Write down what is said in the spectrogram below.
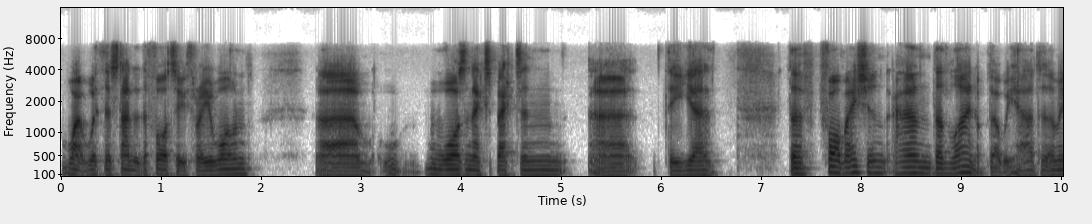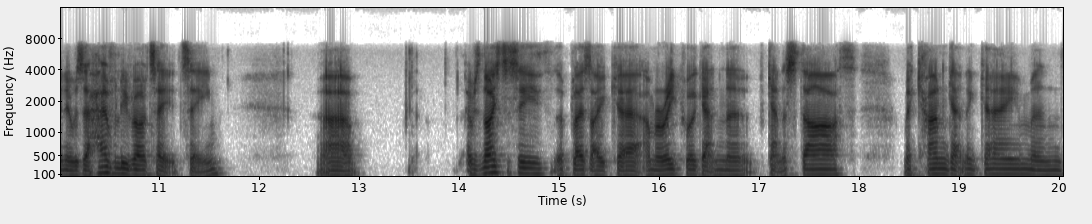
went with the standard the four two three one. Um, wasn't expecting uh, the uh, the formation and the lineup that we had. I mean, it was a heavily rotated team. Uh, it was nice to see the players like uh, getting a getting a start, McCann getting a game, and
